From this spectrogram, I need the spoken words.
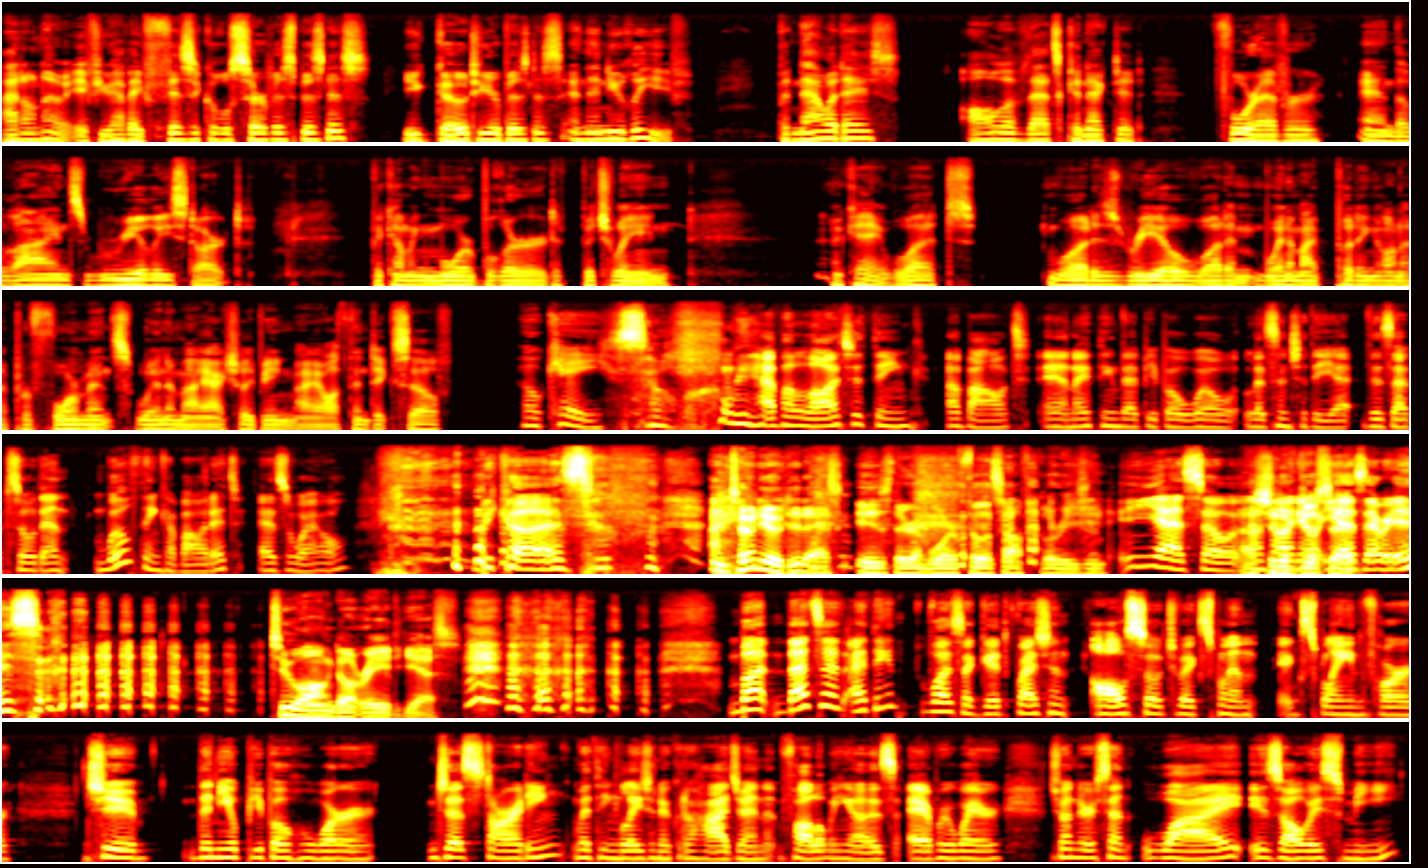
I don't know, if you have a physical service business, you go to your business and then you leave. But nowadays, all of that's connected forever, and the lines really start becoming more blurred between okay, what what is real? What am when am I putting on a performance? When am I actually being my authentic self? Okay, so we have a lot to think about, and I think that people will listen to the uh, this episode and will think about it as well, because Antonio did ask, "Is there a more philosophical reason?" Yeah, so I Antonio, yes, there is. Too long, don't read. Yes. but that's it. I think it was a good question also to explain explain for to the new people who are just starting with English no Rádio and following us everywhere to understand why is always me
